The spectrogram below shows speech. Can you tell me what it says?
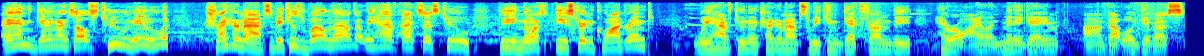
and getting ourselves two new treasure maps because well now that we have access to the northeastern quadrant we have two new treasure maps we can get from the Harrow Island minigame uh, that will give us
